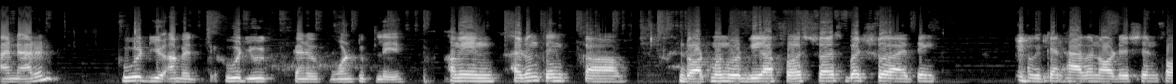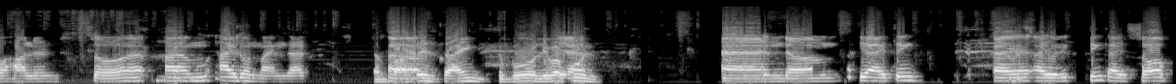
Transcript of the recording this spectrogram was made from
And Aaron, who would you? I mean, who would you kind of want to play? I mean, I don't think uh, Dortmund would be our first choice, but sure, I think we can have an audition for Haaland. So uh, um, I don't mind that. Mbappe Uh, is dying to go Liverpool. And um, yeah, I think I, I think I saw a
